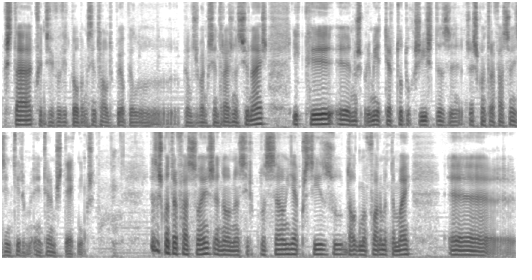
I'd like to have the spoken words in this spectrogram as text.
que está, que foi desenvolvido pelo Banco Central Europeu, pelo, pelos bancos centrais nacionais e que eh, nos permite ter todo o registro das, das contrafações em, ter, em termos técnicos. Mas as contrafações andam na circulação e é preciso, de alguma forma, também uh,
